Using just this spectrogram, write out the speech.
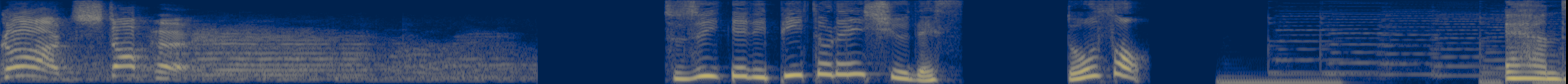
Guard, stop her! 続いてリピート練習です。どうぞ And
